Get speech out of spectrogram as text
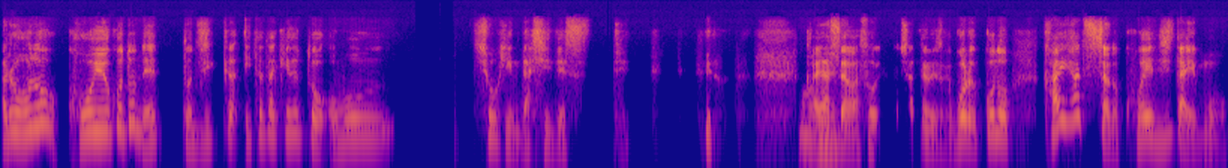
なるほど、こういうことねと実感いただけると思う商品らしいです。開発者はそうおっしゃってるんですが、これ、この開発者の声自体も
